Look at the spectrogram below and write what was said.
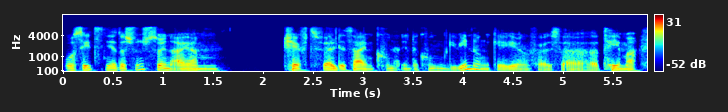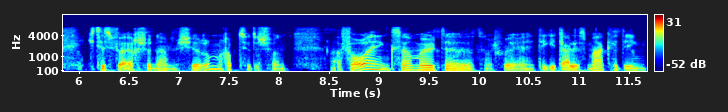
wo setzen ihr das schon so in eurem Geschäftsfeld, jetzt auch im Kunden, in der Kundengewinnung gegebenenfalls ein Thema. Ist das für euch schon am Schirm? Habt ihr das schon Erfahrungen gesammelt, äh, zum Beispiel digitales Marketing,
